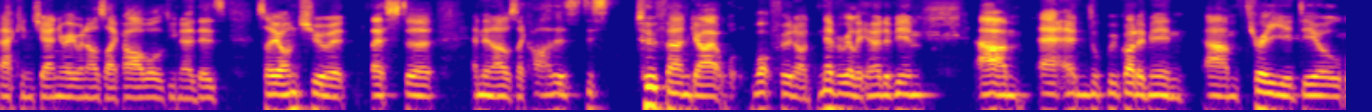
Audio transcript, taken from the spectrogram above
back in January when I was like, oh well, you know, there's Söyüncü at Leicester, and then I was like, oh, there's this Tufan guy at Watford. I'd never really heard of him, um, and, and we've got him in um, three year deal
